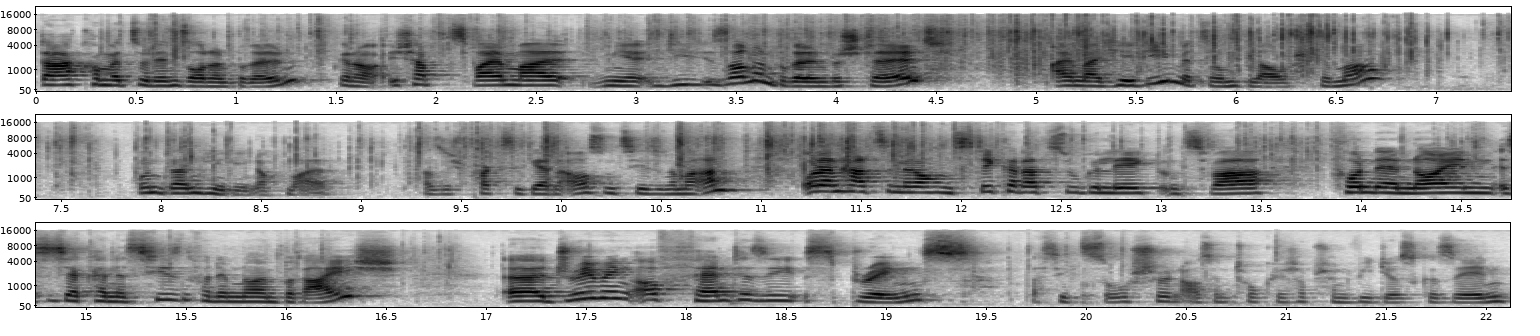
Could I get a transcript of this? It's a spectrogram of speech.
da kommen wir zu den Sonnenbrillen. Genau, ich habe zweimal mir die Sonnenbrillen bestellt. Einmal hier die mit so einem Blauschimmer und dann hier die nochmal. Also ich packe sie gerne aus und ziehe sie nochmal an. Und dann hat sie mir noch einen Sticker dazu gelegt und zwar von der neuen, es ist ja keine Season, von dem neuen Bereich. Äh, Dreaming of Fantasy Springs. Das sieht so schön aus in Tokio, ich habe schon Videos gesehen.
